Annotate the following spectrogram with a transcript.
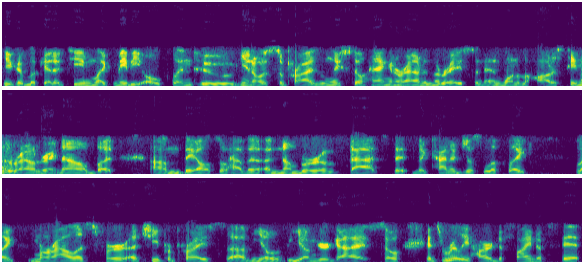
you could look at a team like maybe Oakland, who, you know, is surprisingly still hanging around in the race and, and one of the hottest teams around right now. But um, they also have a, a number of bats that, that kind of just look like like Morales for a cheaper price, um, you know, younger guys. So it's really hard to find a fit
